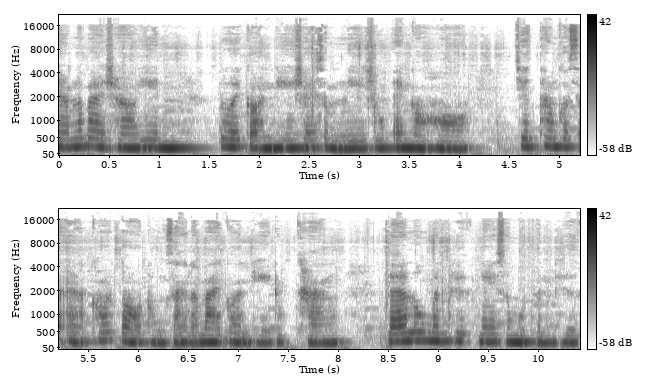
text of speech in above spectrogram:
น้ำระบายเช้าเย็น โดยก่อนเทใช้สำลีชุบแอลกอฮอล์เช็ดทำความสะอาดข้อต่อถุงสายระบายก่อนเททุกครั้ง และลงบันทึกในสมุดบันทึก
